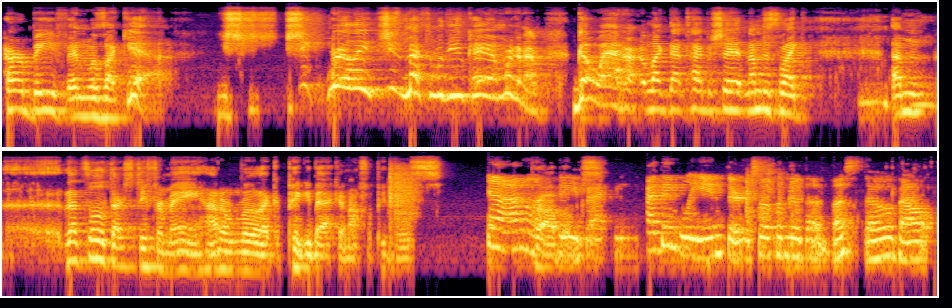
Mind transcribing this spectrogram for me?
her beef and was like, yeah, she, she really, she's messing with you, Cam. We're going to go at her, like that type of shit. And I'm just like, I'm, uh, that's a little thirsty for me. I don't really like piggybacking off of people's. yeah, I don't problems. like piggybacking. I think LeeAnne threw herself under the bus though about,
